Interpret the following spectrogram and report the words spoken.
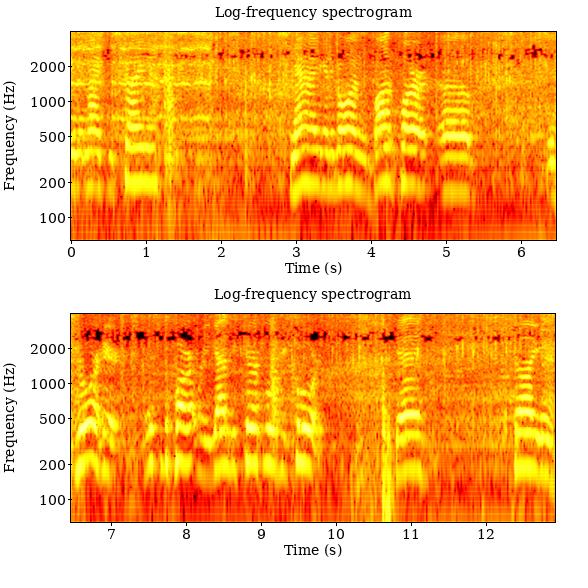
Get it nice and shiny. Now you're going to go on the bottom part of the drawer here. This is the part where you got to be careful of your cord. Okay? So you're going to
